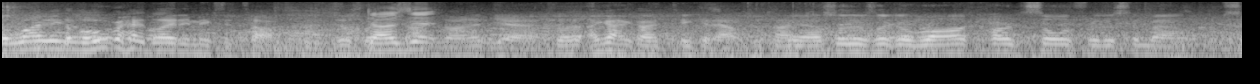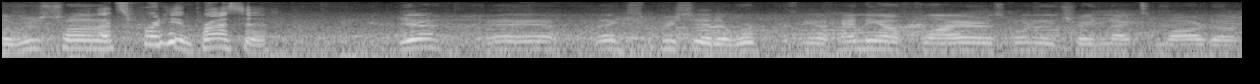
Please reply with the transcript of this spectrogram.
The lighting, the overhead lighting makes it tough. 'cause It just, Does shines it? On it. Yeah. So I gotta kind of take it out sometimes. Yeah, so there's like a raw card sold for this amount. So we're just trying to. That's pretty impressive. Yeah, yeah, yeah. Thanks, appreciate it. We're you know handing out flyers, going to the trade night tomorrow to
